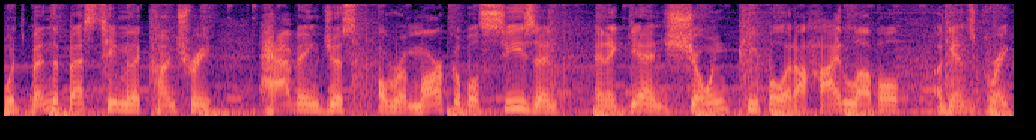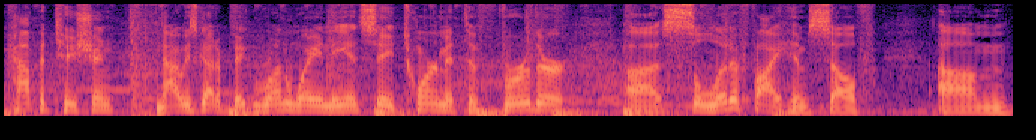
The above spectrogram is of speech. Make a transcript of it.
what's been the best team in the country, having just a remarkable season, and again showing people at a high level against great competition. Now he's got a big runway in the NCAA tournament to further uh, solidify himself. Um,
